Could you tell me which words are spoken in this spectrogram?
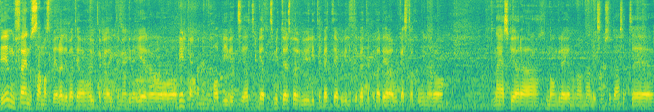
Det är ungefär ändå samma spelare, det är bara att jag har utvecklat lite mer grejer och Vilka kan du har blivit, jag tycker att mitt duellspel har blivit lite bättre, jag har blivit lite bättre på att värdera olika situationer och när jag ska göra någon grej eller någon annan liksom sådär. Så att, eh,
